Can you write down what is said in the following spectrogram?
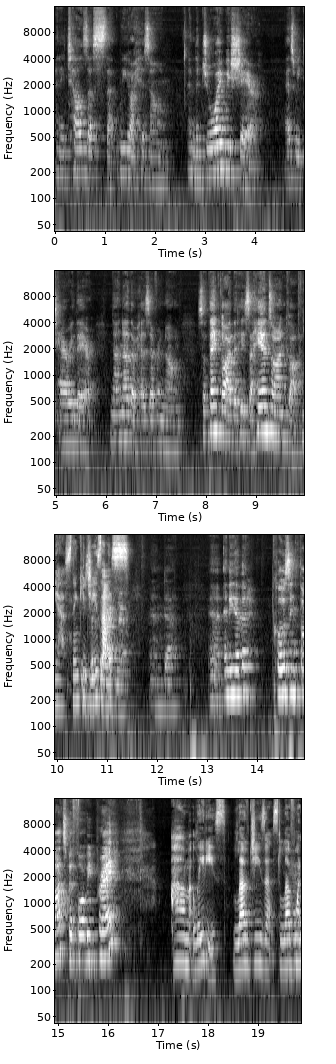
and he tells us that we are his own. And the joy we share as we tarry there none other has ever known so thank god that he's a hands-on god yes thank you He's Jesus and uh, uh, any other closing thoughts before we pray Um, ladies, love Jesus, love one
